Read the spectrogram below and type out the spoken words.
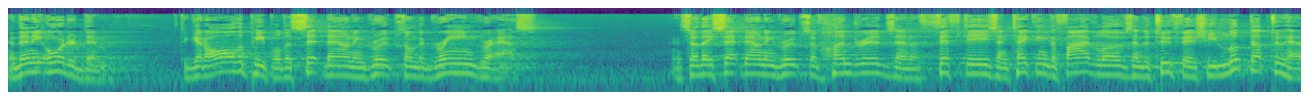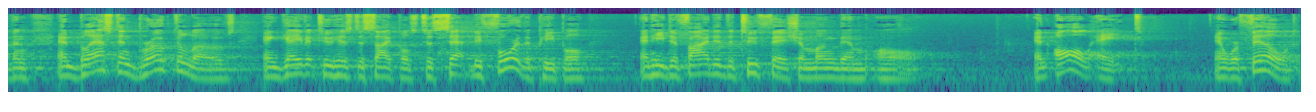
And then he ordered them to get all the people to sit down in groups on the green grass and so they sat down in groups of hundreds and of fifties, and taking the five loaves and the two fish, he looked up to heaven and blessed and broke the loaves and gave it to his disciples to set before the people, and he divided the two fish among them all. And all ate and were filled,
